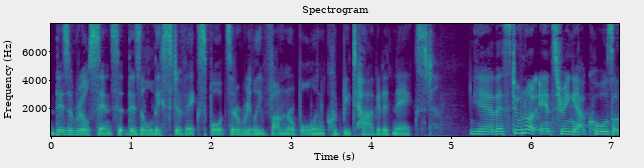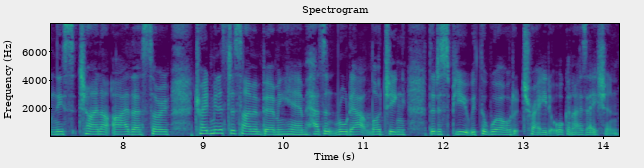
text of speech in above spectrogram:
There's a real sense that there's a list of exports that are really vulnerable and could be targeted next. Yeah, they're still not answering our calls on this China either. So, Trade Minister Simon Birmingham hasn't ruled out lodging the dispute with the World Trade Organization.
